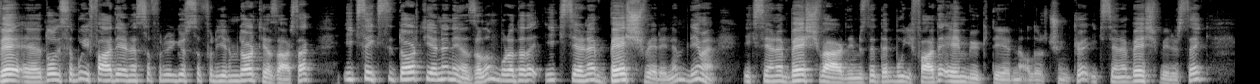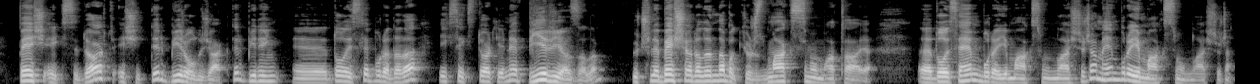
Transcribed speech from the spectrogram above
Ve e, dolayısıyla bu ifade yerine 0,024 yazarsak x eksi 4 yerine ne yazalım? Burada da x yerine 5 verelim değil mi? x yerine 5 verdiğimizde de bu ifade en büyük değerini alır çünkü. x yerine 5 verirsek 5 eksi 4 eşittir 1 olacaktır. 1'in e, dolayısıyla burada da x eksi 4 yerine 1 yazalım. 3 ile 5 aralığında bakıyoruz maksimum hataya. E, dolayısıyla hem burayı maksimumlaştıracağım hem burayı maksimumlaştıracağım.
